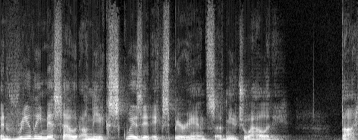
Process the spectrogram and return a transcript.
and really miss out on the exquisite experience of mutuality. But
